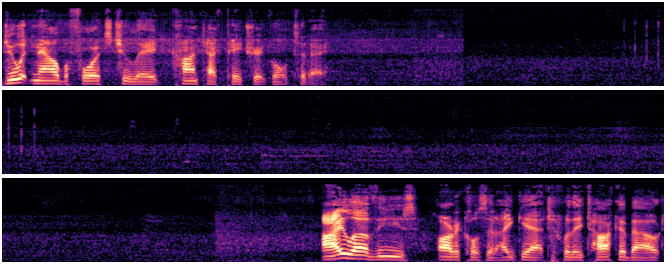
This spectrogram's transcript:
Do it now before it's too late. Contact Patriot Gold today. I love these articles that I get where they talk about,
